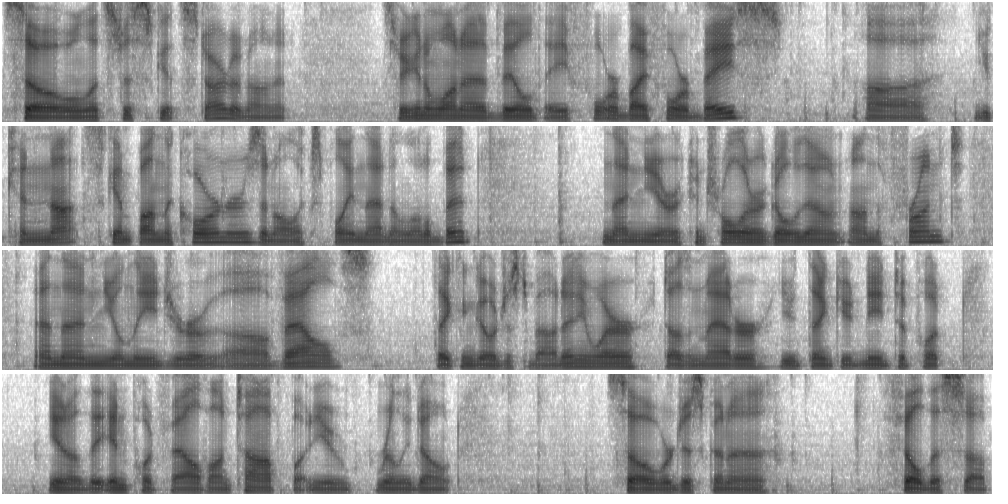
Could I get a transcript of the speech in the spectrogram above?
So let's just get started on it. So you're going to want to build a 4x4 base. Uh, you cannot skimp on the corners, and I'll explain that in a little bit. And then your controller will go down on the front, and then you'll need your uh, valves. They can go just about anywhere, doesn't matter. You'd think you'd need to put, you know, the input valve on top, but you really don't. So we're just going to fill this up.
